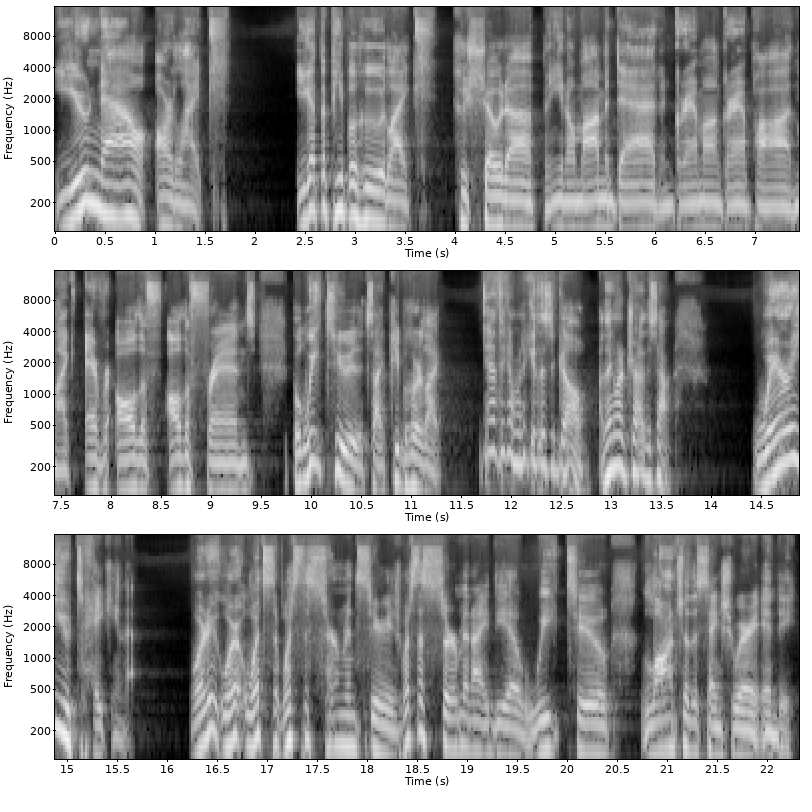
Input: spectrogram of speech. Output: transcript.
you now are like, you got the people who like, who showed up and, you know, mom and dad and grandma and grandpa and like every, all the, all the friends. But week two, it's like people who are like, yeah, I think I'm going to give this a go. I think I'm going to try this out. Where are you taking them? What are you, where, what's the, what's the sermon series? What's the sermon idea? Week two, launch of the sanctuary Indy.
